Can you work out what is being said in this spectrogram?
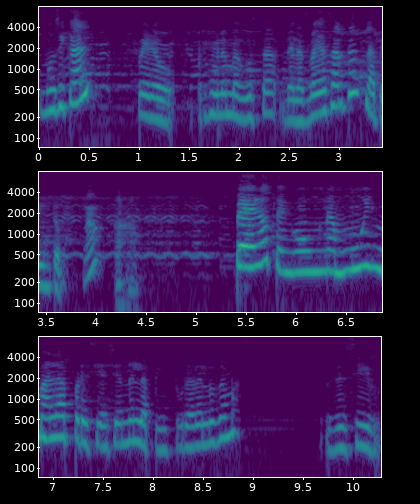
musical, pero, por ejemplo, me gusta de las bellas artes la pintura, ¿no? Ajá. Pero tengo una muy mala apreciación de la pintura de los demás. Es decir,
